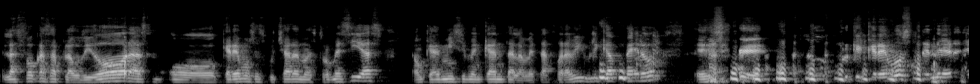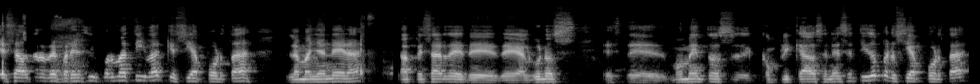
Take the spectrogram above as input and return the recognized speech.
las focas aplaudidoras o queremos escuchar a nuestro Mesías, aunque a mí sí me encanta la metáfora bíblica, pero este, porque queremos tener esa otra referencia informativa que sí aporta la mañanera, a pesar de, algunos este, momentos eh, complicados en ese sentido, pero sí aporta,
